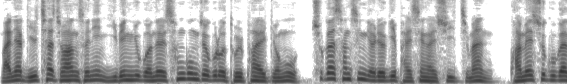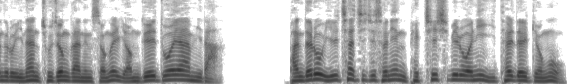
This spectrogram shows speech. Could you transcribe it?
만약 1차 저항선인 206원을 성공적으로 돌파할 경우 추가 상승 여력이 발생할 수 있지만 과매수 구간으로 인한 조정 가능성을 염두에 두어야 합니다. 반대로 1차 지지선인 171원이 이탈될 경우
